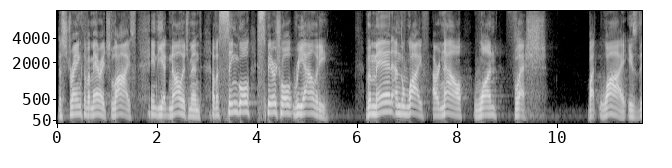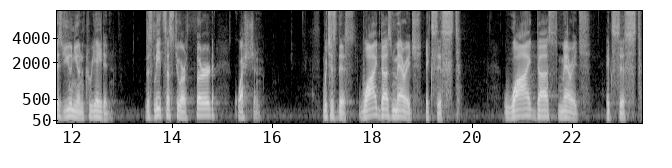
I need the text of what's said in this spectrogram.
The strength of a marriage lies in the acknowledgement of a single spiritual reality. The man and the wife are now one flesh. But why is this union created? This leads us to our third question, which is this Why does marriage exist? Why does marriage exist?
